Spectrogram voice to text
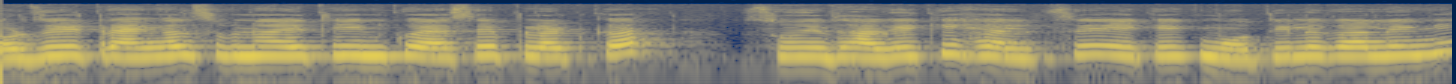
और जो ये ट्रायंगल्स बनाए थे, इनको ऐसे पलट कर सुई धागे की हेल्प से एक एक मोती लगा लेंगे,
